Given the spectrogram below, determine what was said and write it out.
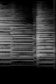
Bye.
